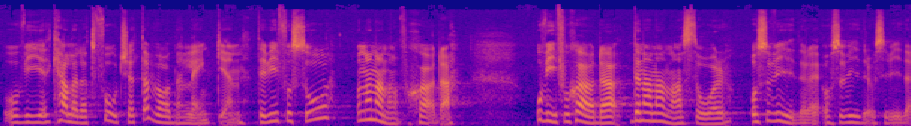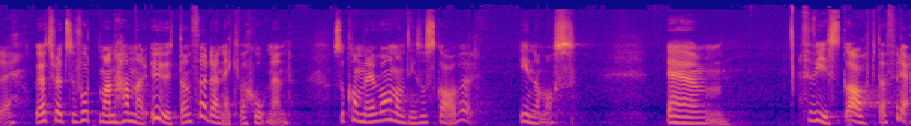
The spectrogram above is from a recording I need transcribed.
Och vi är kallade att fortsätta vara den länken där vi får så och någon annan får skörda och vi får skörda den annan sår och så vidare och så vidare och så vidare. Och jag tror att så fort man hamnar utanför den ekvationen så kommer det vara någonting som skaver inom oss. Um, för vi är skapta för det.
